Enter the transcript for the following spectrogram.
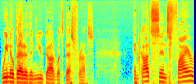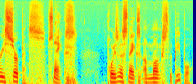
We know better than you, God, what's best for us. And God sends fiery serpents, snakes, poisonous snakes amongst the people.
